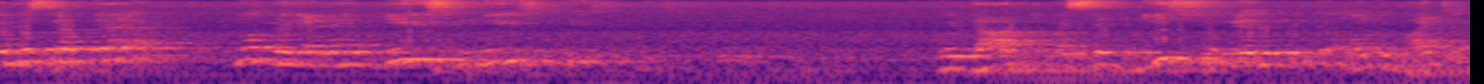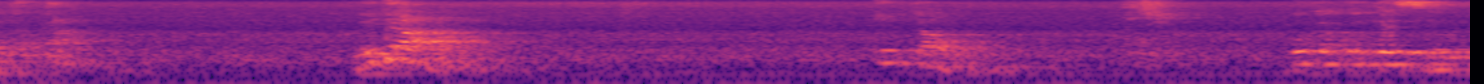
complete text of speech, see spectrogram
Aí você até nomeia né? nisso, nisso, nisso. Cuidado, vai ser nisso mesmo que o demônio vai te atacar. Cuidado. Então, o que aconteceu?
